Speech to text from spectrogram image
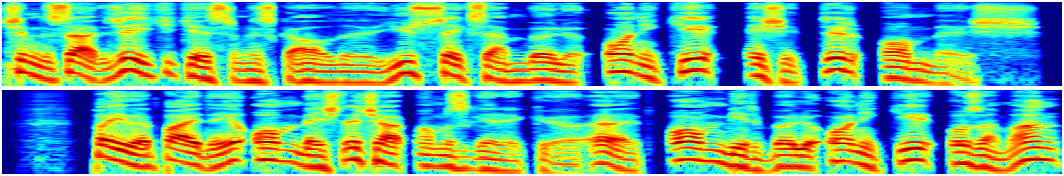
Şimdi sadece iki kesrimiz kaldı. 180 bölü 12 eşittir 15. Payı ve paydayı 15 ile çarpmamız gerekiyor. Evet, 11 bölü 12 o zaman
